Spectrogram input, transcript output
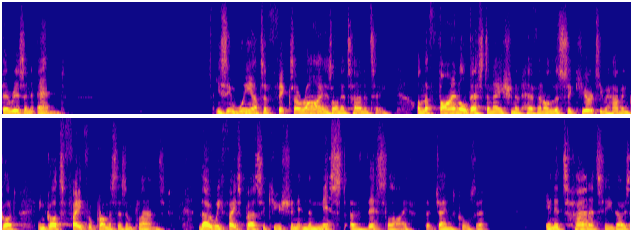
There is an end. You see, we are to fix our eyes on eternity, on the final destination of heaven, on the security we have in God, in God's faithful promises and plans. Though we face persecution in the midst of this life, that James calls it, in eternity, those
